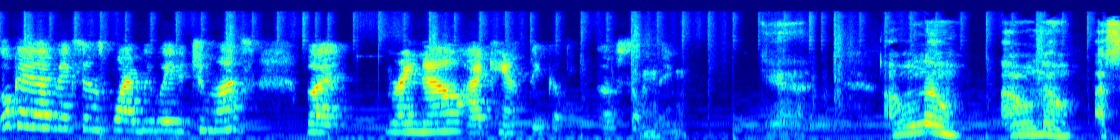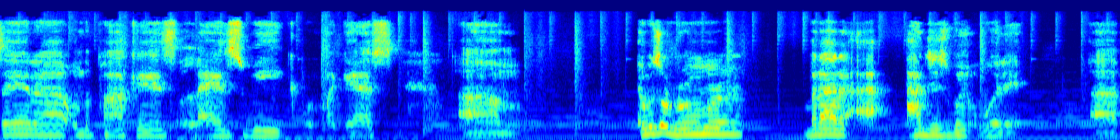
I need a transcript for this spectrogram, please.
okay, that makes sense why we waited two months. But right now, I can't think of of something. Yeah, I don't know. I don't know. I said uh, on the podcast last week with my guest, um, it was a rumor, but I, I, I just went with it. Uh,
